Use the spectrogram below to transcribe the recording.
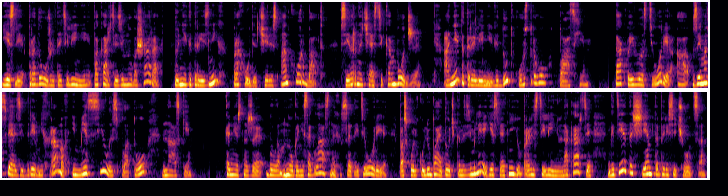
Если продолжить эти линии по карте земного шара, то некоторые из них проходят через Ангкор-Бат в северной части Камбоджи, а некоторые линии ведут к острову Пасхи. Так появилась теория о взаимосвязи древних храмов и мест силы с плато Наски. Конечно же, было много несогласных с этой теорией, поскольку любая точка на Земле, если от нее провести линию на карте, где-то с чем-то пересечется,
